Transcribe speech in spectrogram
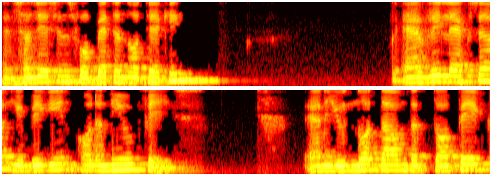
and suggestions for better note taking. Every lecture you begin on a new phase and you note down the topic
